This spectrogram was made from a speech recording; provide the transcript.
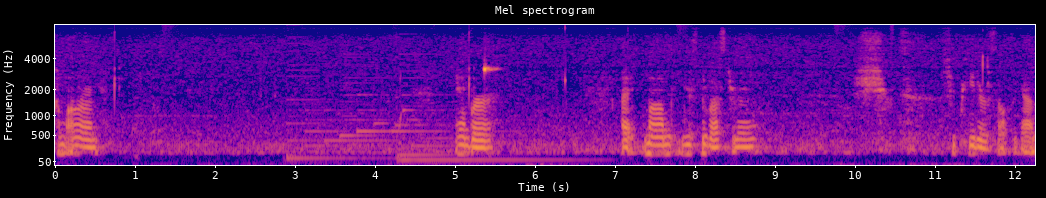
come on. Amber. Mom, use the restroom. Shoot. She peed herself again.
